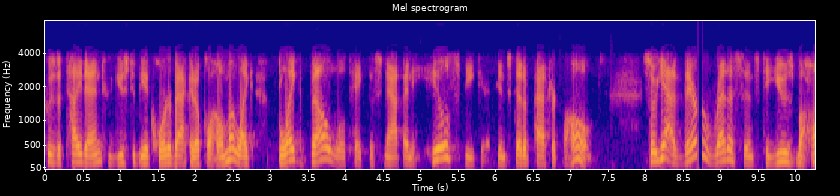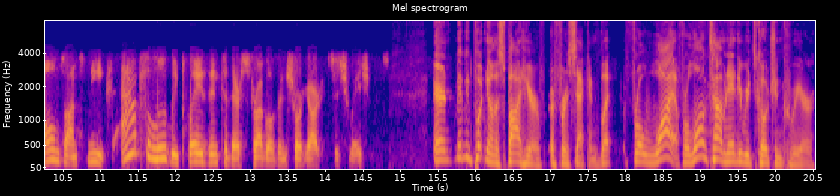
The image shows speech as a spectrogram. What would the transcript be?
who's a tight end who used to be a quarterback at Oklahoma. Like Blake Bell will take the snap and he'll sneak it instead of Patrick Mahomes. So yeah, their reticence to use Mahomes on sneaks absolutely plays into their struggles in short yardage situations. Aaron, maybe putting you on the spot here for a second, but for a while, for a long time in Andy Reid's coaching career,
